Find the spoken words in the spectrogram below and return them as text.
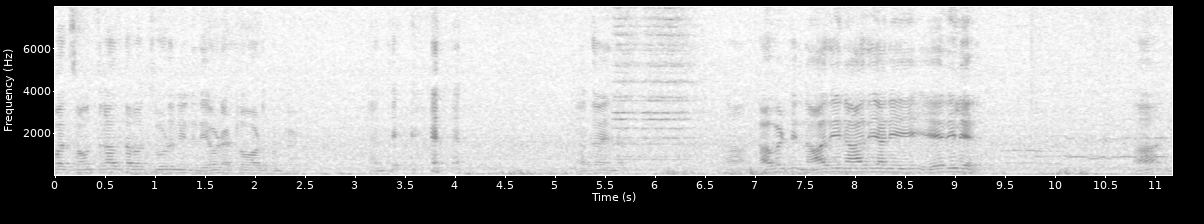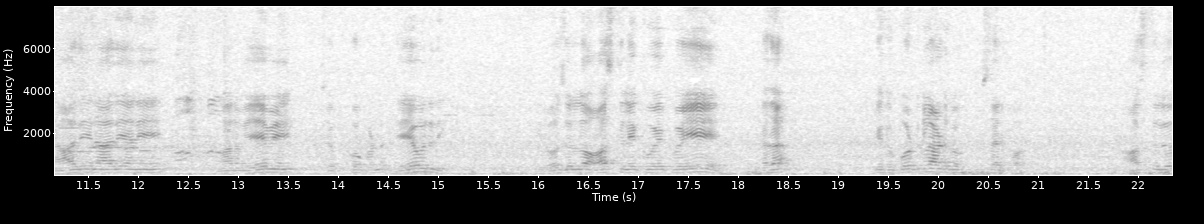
పది సంవత్సరాల తర్వాత చూడు నేను దేవుడు ఎట్లా వాడుకుంటాడు. అంతే. అర్థమైందా? కాబట్టి నాది నాది అని ఏది లేదు. నాది నాది అని మనం ఏమి చెప్పుకోకుండా దేవునిది. ఈ రోజుల్లో ఆస్తులు ఎక్కువైపోయి కదా? ఇక కోర్టులో ఆడుకో సరిపోదు ఆస్తులు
